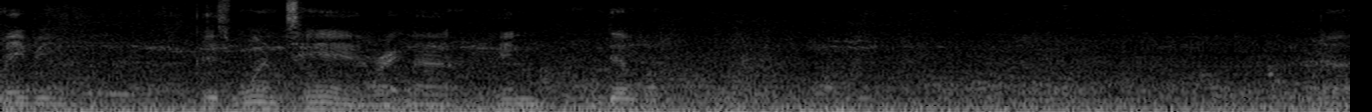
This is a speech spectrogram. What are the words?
maybe it's 110 right now in Denver. Yeah,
